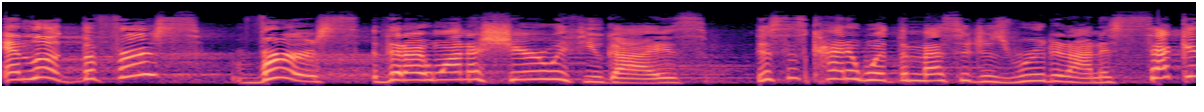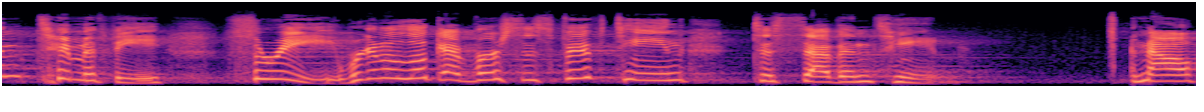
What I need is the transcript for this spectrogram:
And look, the first verse that I want to share with you guys this is kind of what the message is rooted on is 2 timothy 3 we're going to look at verses 15 to 17 now,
